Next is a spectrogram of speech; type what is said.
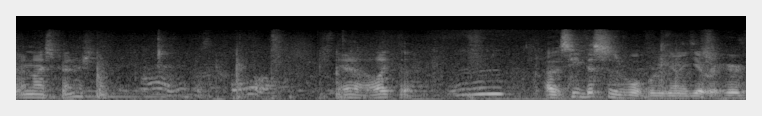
got a nice finish though. Yeah, I like the. Mm-hmm. Oh, see, this is what we're gonna get right here.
